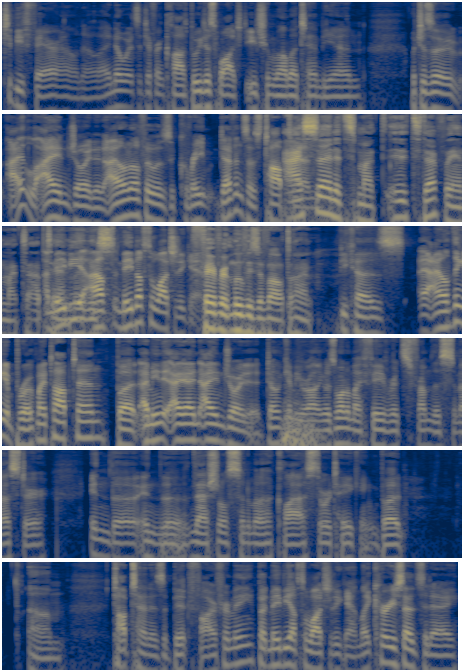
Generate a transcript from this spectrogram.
to be fair, I don't know. I know it's a different class, but we just watched Y Tu Mamá También, which is a I I enjoyed it. I don't know if it was a great. Devan says top. 10. I said it's my. It's definitely in my top Uh, ten. maybe I'll have to, maybe I'll have to watch it again favorite movies of all time. Because I don't think it broke my top ten, but I mean I I enjoyed it. Don't get me wrong; it was one of my favorites from this semester in the in the national cinema class that we're taking. But um, top ten is a bit far for me. But maybe will have to watch it again. Like Curry said today,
